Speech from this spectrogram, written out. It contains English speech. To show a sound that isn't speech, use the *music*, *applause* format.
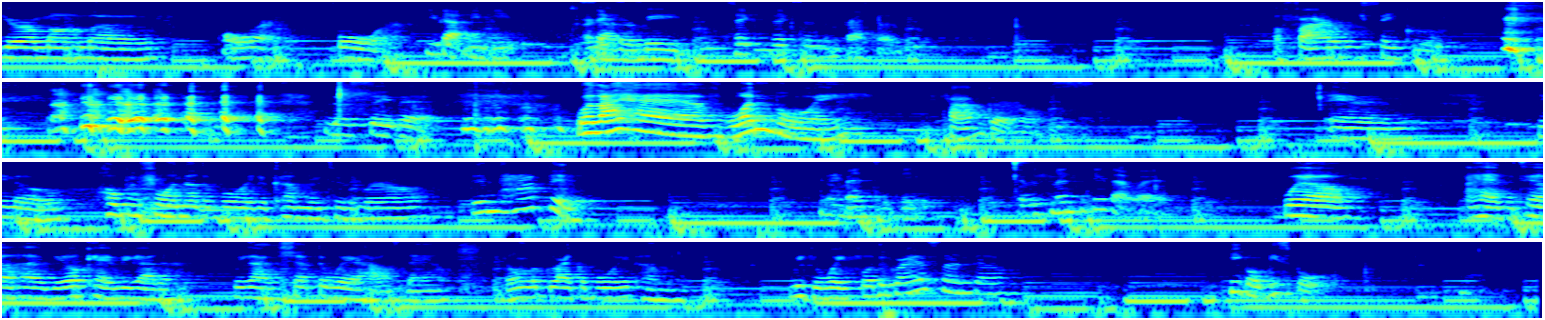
You're a mom of Four. four. You got me beat. I got her beat. Six six is impressive. A fiery sacral. *laughs* Let's say that. well, I have one boy, five girls. And, you know, hoping for another boy to come into the world didn't happen. It was meant to be. It was meant to be that way. Well, I had to tell hubby, okay, we gotta we gotta shut the warehouse down. Don't look like a boy coming. We can wait for the grandson though. He gonna be spoiled. Yeah.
